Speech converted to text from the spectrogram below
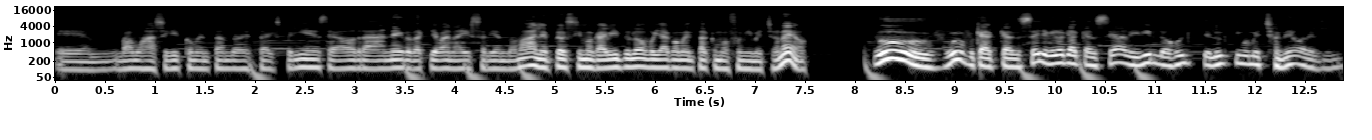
eh, vamos a seguir comentando esta experiencia, otras anécdotas que van a ir saliendo mal. El próximo capítulo voy a comentar cómo fue mi mechoneo. Uf, uf, que alcancé, yo creo que alcancé a vivir los, el último mechoneo de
